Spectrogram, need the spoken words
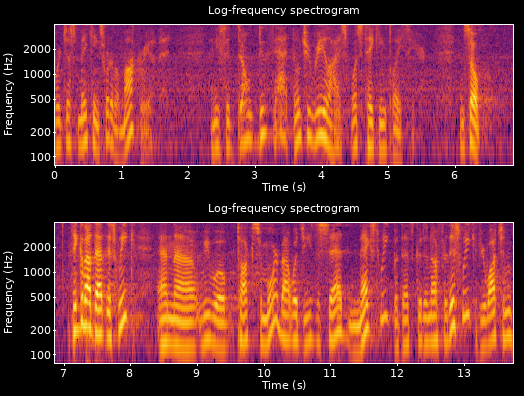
were just making sort of a mockery of it. And he said, Don't do that. Don't you realize what's taking place here? And so, think about that this week. And uh, we will talk some more about what Jesus said next week, but that's good enough for this week. If you're watching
